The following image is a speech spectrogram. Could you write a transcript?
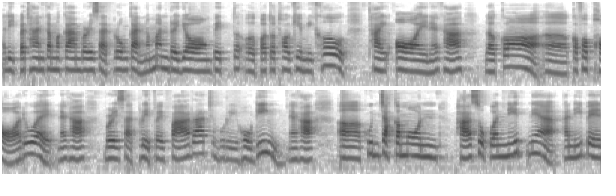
อดีตประธานกรรมการบริษัทโรงกลั่นน้ำมันระยองเป็นเอ่อปตท Chemical ไทยออยล์นะคะ แล้วก็เอ่อกฟผด้วยนะคะ บริษัทผลิตไฟฟ้าราชบุรีโฮลดิ้งนะคะคุณจักรมณฑ์ผาสุกวนิชเนี่ย อันนี้เป็น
